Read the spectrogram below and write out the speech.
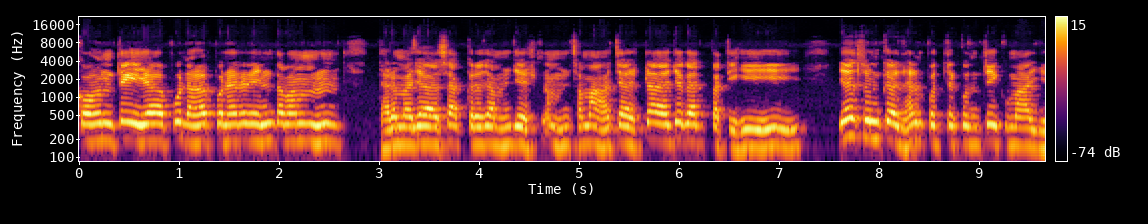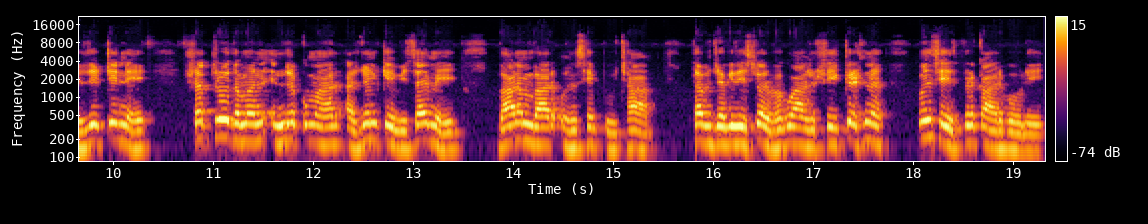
कौंतेय पुनः पुनरिंदम धर्मज सक्रजम जिष्णु समाचष्ट जगतपति। यह सुनकर धर्मपुत्र कुंती कुमार युधिष्ठिर ने शत्रुदमन इंद्र कुमार अर्जुन के विषय में बारंबार उनसे पूछा। तब जगदीश्वर भगवान श्री कृष्ण उनसे इस प्रकार बोले,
